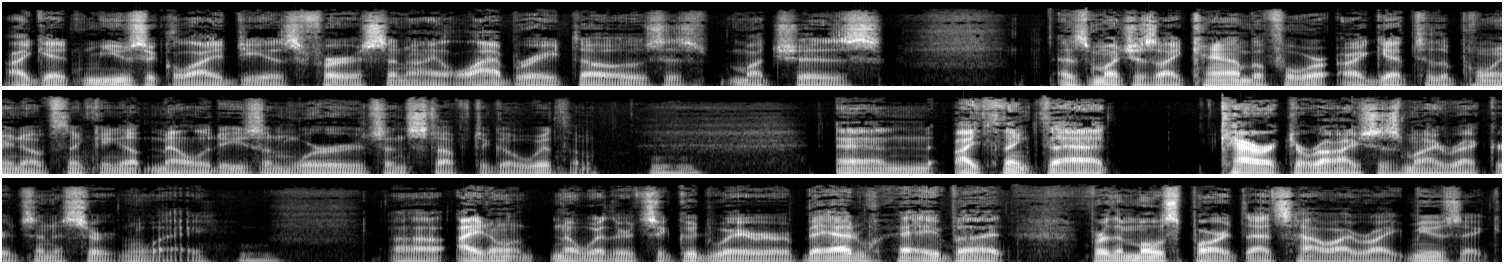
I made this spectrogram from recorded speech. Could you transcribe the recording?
I get musical ideas first and I elaborate those as much as as much as I can before I get to the point of thinking up melodies and words and stuff to go with them. And I think that characterizes my records in a certain way. Uh, I don't know whether it's a good way or a bad way, but for the most part, that's how I write music.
